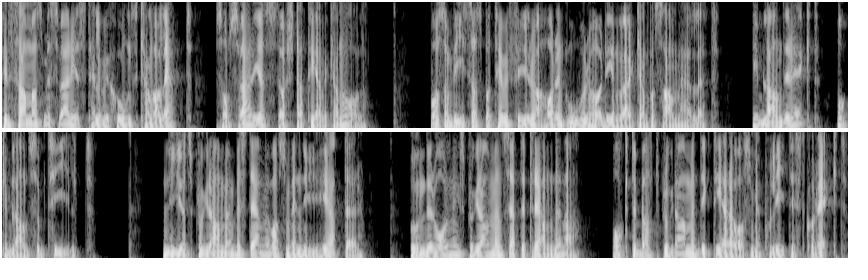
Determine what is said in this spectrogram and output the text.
tillsammans med Sveriges Televisions kanal 1 som Sveriges största tv-kanal. Vad som visas på TV4 har en oerhörd inverkan på samhället. Ibland direkt och ibland subtilt. Nyhetsprogrammen bestämmer vad som är nyheter. Underhållningsprogrammen sätter trenderna och debattprogrammen dikterar vad som är politiskt korrekt.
